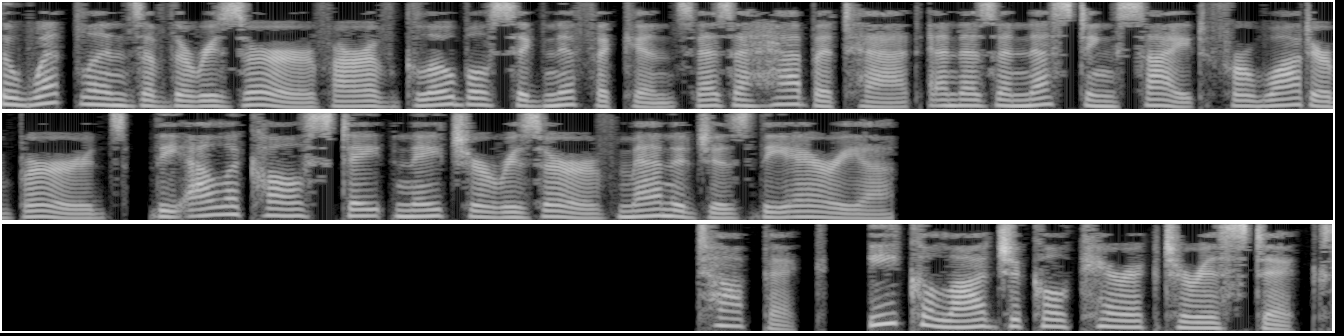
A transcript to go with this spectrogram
The wetlands of the reserve are of global significance as a habitat and as a nesting site for water birds. The Alakol State Nature Reserve manages the area. Topic: Ecological characteristics.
